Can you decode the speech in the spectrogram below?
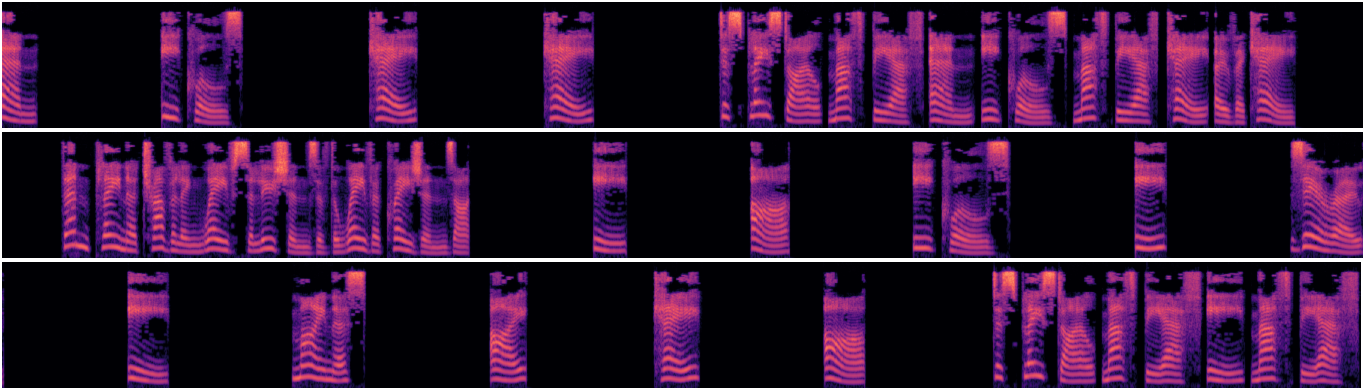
n equals K K Display style Math N equals Math K over K. Then planar traveling wave solutions of the wave equations are E R equals E zero E minus I K R Display style Math E Math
